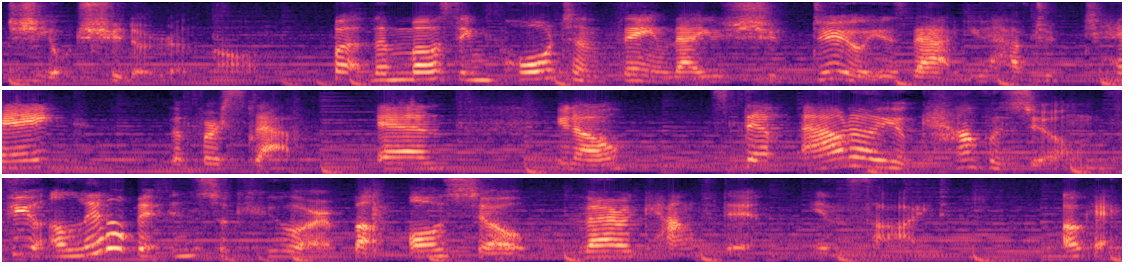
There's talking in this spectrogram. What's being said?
就是有趣的人呢？But the most important thing that you should do is that you have to take the first step and, you know, step out of your comfort zone. Feel a little bit insecure, but also very confident inside. Okay.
